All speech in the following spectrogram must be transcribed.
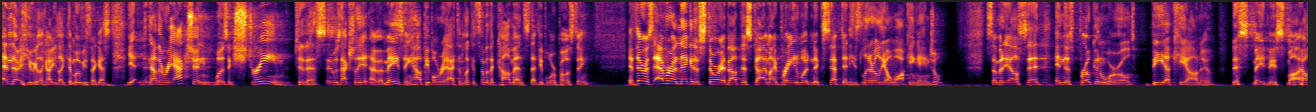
And the, you were like, oh, you like the movies, I guess. Yeah, now, the reaction was extreme to this. And it was actually uh, amazing how people reacted. Look at some of the comments that people were posting. If there was ever a negative story about this guy, my brain wouldn't accept it. He's literally a walking angel. Somebody else said, in this broken world, be a Keanu. This made me smile.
